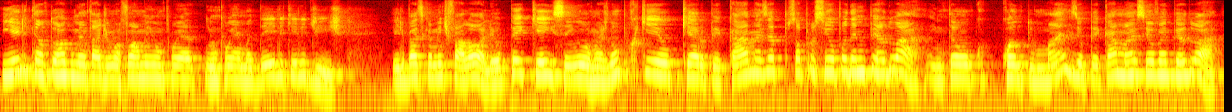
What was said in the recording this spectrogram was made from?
E ele tentou argumentar de uma forma em um, poema, em um poema dele que ele diz: ele basicamente fala: Olha, eu pequei, Senhor, mas não porque eu quero pecar, mas é só para o Senhor poder me perdoar. Então, quanto mais eu pecar, mais o Senhor vai me perdoar.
